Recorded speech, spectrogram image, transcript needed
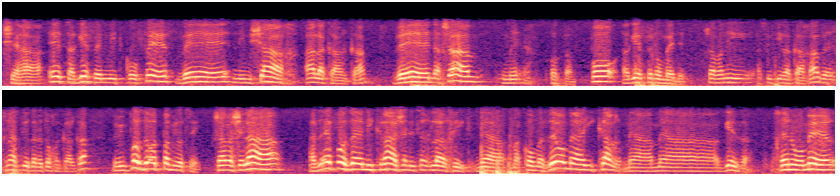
כשהעץ הגפן מתכופף ונמשך על הקרקע, ועכשיו, עוד פעם, פה הגפן עומדת. עכשיו אני עשיתי לה ככה והכנסתי אותה לתוך הקרקע, ומפה זה עוד פעם יוצא. עכשיו השאלה, אז איפה זה נקרא שאני צריך להרחיק? מהמקום הזה או מהעיקר, מה, מהגזע? לכן הוא אומר,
